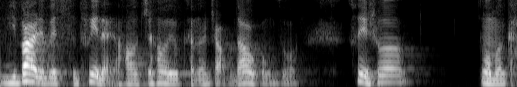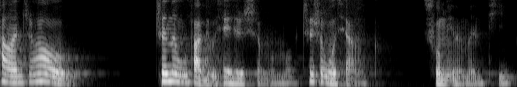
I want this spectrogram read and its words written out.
一半就被辞退了，然后之后有可能找不到工作。所以说，我们看完之后，真的无法留下些什么吗？这是我想说明的问题。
